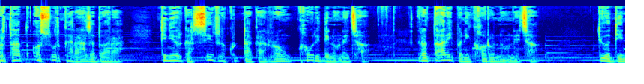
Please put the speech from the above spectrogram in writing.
अर्थात् असुरका राजाद्वारा तिनीहरूका शिर र खुट्टाका रौँ खौरिदिनुहुनेछ र तारी पनि खौरिनुहुनेछ त्यो दिन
